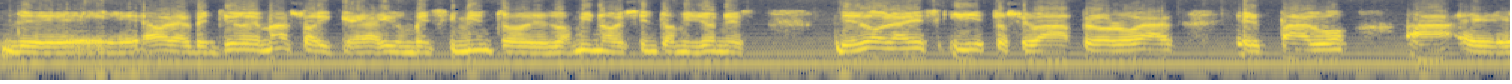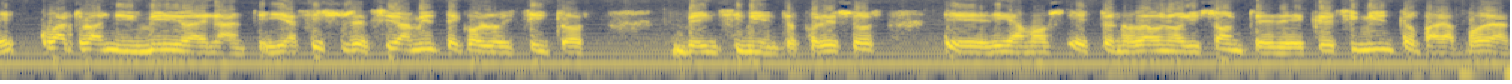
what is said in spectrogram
de ahora el 22 de marzo hay que hay un vencimiento de 2.900 millones de dólares y esto se va a prorrogar el pago a eh, cuatro años y medio adelante y así sucesivamente con los distintos vencimientos. Por eso, eh, digamos, esto nos da un horizonte de crecimiento para poder,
